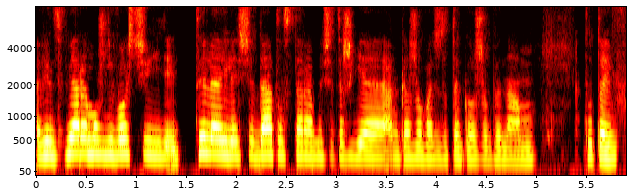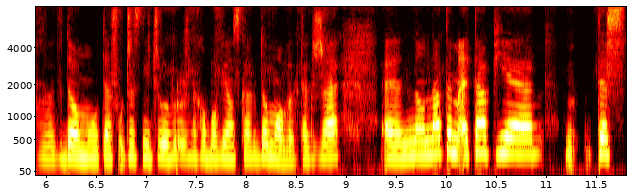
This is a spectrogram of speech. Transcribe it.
więc w miarę możliwości tyle, ile się da, to staramy się też je angażować do tego, żeby nam tutaj w, w domu też uczestniczyły w różnych obowiązkach domowych. Także e, no, na tym etapie też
